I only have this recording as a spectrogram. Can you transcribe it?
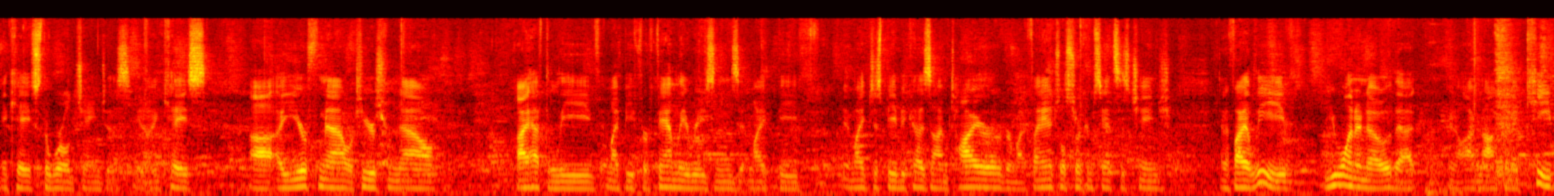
in case the world changes. You know, in case uh, a year from now or two years from now, I have to leave. It might be for family reasons. It might be, it might just be because I'm tired or my financial circumstances change. And if I leave, you want to know that you know I'm not going to keep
